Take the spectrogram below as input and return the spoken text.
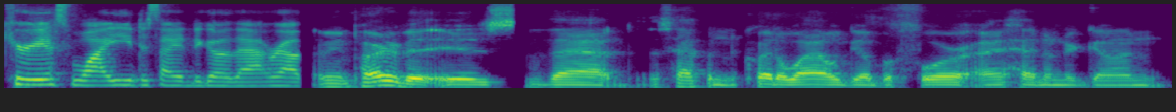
curious why you decided to go that route. I mean, part of it is that this happened quite a while ago before I had undergone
